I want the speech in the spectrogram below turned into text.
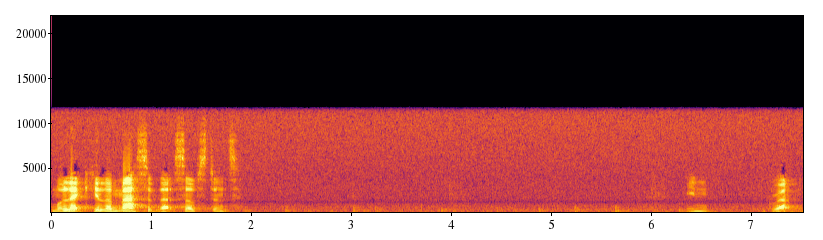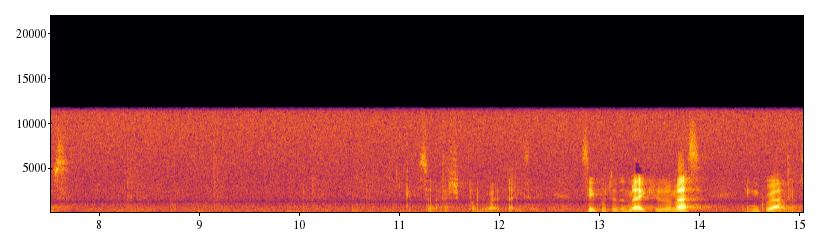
molecular mass of that substance in grams. Okay, so I should probably write that exactly. It's equal to the molecular mass in grams.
